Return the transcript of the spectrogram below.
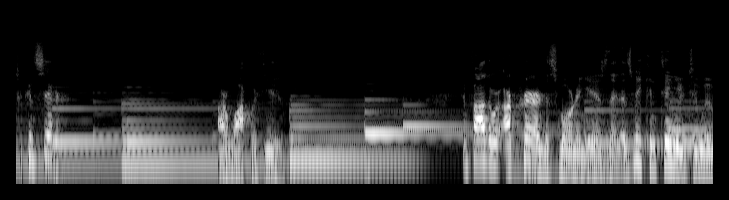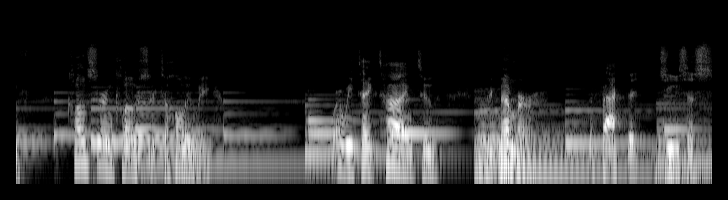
to consider our walk with you. And Father, our prayer this morning is that as we continue to move closer and closer to Holy Week, where we take time to remember the fact that Jesus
